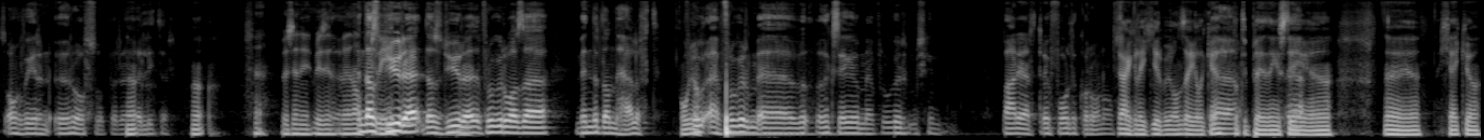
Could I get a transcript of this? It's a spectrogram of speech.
is ongeveer een euro of zo per Ja. eh, liter. Ja, We zijn, we zijn, we zijn al en dat is twee. duur, hè? Dat is duur, hè? Vroeger was dat minder dan de helft. Oh, ja. Vroeger, en vroeger, eh, wil, wil ik zeggen, met vroeger, misschien een paar jaar terug voor de corona. Of zo. Ja, gelijk hier bij ons eigenlijk. Hè? Ja. Dat die prijzen gestegen. Ja. Ja. Ja, Gek, ja.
